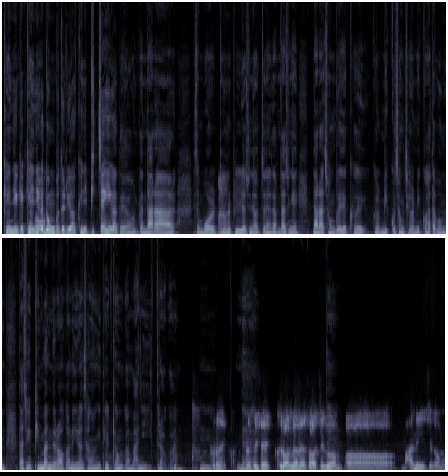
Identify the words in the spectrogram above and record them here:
괜히 이게 괜히 그 어. 농부들이요 괜히 빚쟁이가 돼요. 그러니까 나라에서 뭘 네. 돈을 빌려주네 어쩌네 하다 보면 나중에 나라 정부의 그 그걸 믿고 정책을 믿고 하다 보면 나중에 빚만 늘어가는 이런 상황이 될 경우가 많이 있더라고요. 음. 그러니까. 네. 그래서 이제 그런 면에서 지금 어 많이 지금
